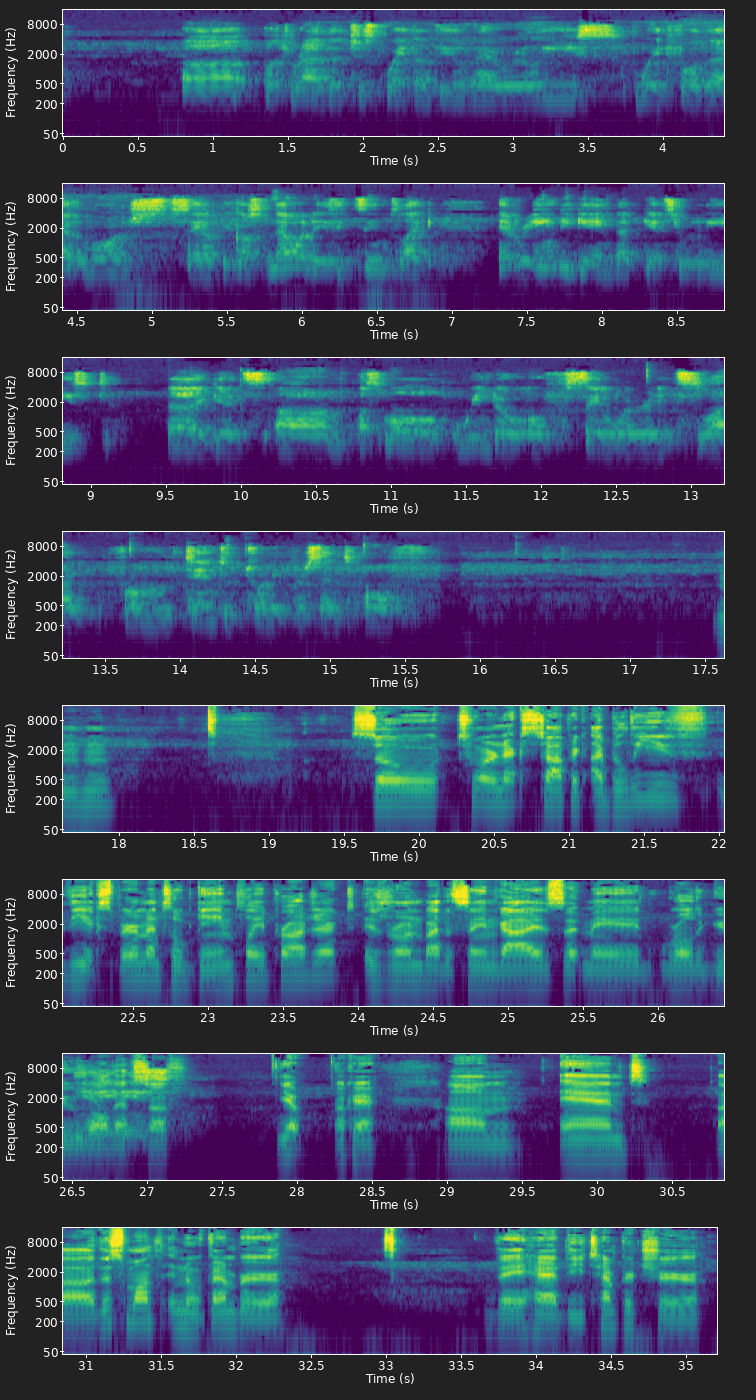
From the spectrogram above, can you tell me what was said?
Uh, but rather just wait until their release, wait for the launch sale. Because nowadays it seems like every indie game that gets released uh, gets um, a small window of sale where it's like from 10 to 20% off. Mm-hmm. So to our next topic, I believe the experimental gameplay project is run by the same guys that made World of Goo, Yeah, all that stuff. Yep. Okay. Um, and uh, this month in November, they had the temperature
